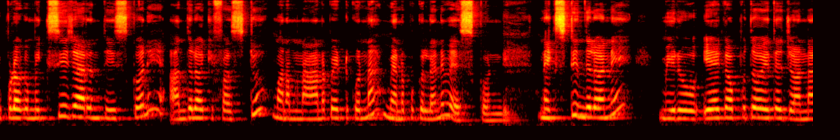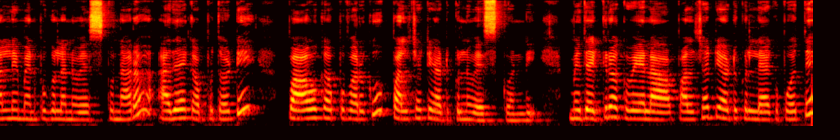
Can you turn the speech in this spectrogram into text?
ఇప్పుడు ఒక మిక్సీ జార్ని తీసుకొని అందులోకి ఫస్ట్ మనం నానబెట్టుకున్న మినపగుళ్ళని వేసుకోండి. నెక్స్ట్ ఇందులోని మీరు ఏ కప్పుతో అయితే జొన్నల్ని మినపగుళ్ళని వేసుకున్నారో అదే కప్పుతోటి పావు కప్పు వరకు పల్చటి అటుకులను వేసుకోండి. మీ దగ్గర ఒకవేళ పల్చటి అటుకులు లేకపోతే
